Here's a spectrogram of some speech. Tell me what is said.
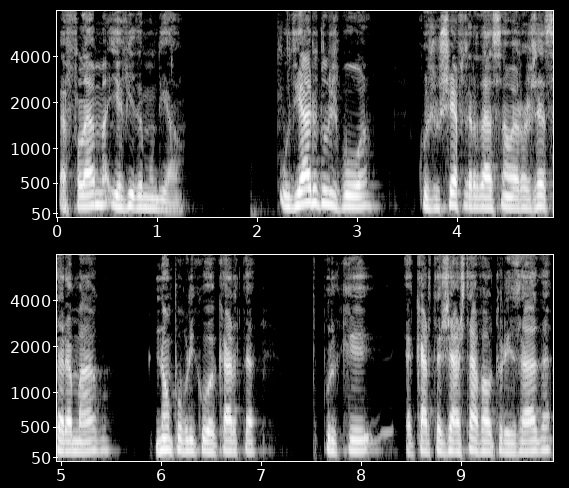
a Flama e a Vida Mundial. O Diário de Lisboa, cujo chefe de redação era José Saramago, não publicou a carta porque a carta já estava autorizada,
